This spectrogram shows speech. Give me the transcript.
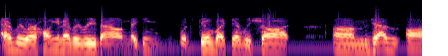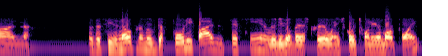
everywhere, hauling in every rebound, making what feels like every shot. Um, the Jazz on with the season opener moved to 45 and 15 in Rudy Gobert's career when he scored 20 or more points.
